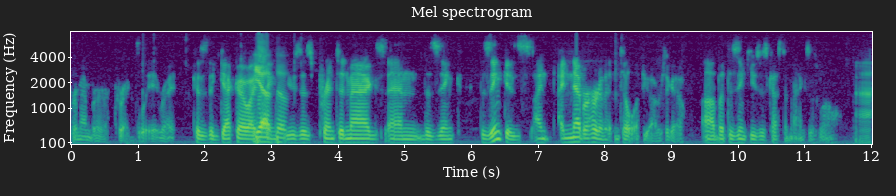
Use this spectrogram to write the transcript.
remember correctly, right? Because the Gecko I Yeah, think the- uses printed mags, and the Zinc the Zinc is I I never heard of it until a few hours ago. Uh, but the Zinc uses custom mags as well. Ah,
